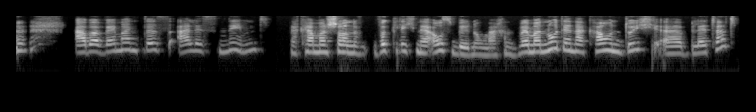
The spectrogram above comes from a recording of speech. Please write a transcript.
Aber wenn man das alles nimmt, da kann man schon wirklich eine Ausbildung machen. Wenn man nur den Account durchblättert äh,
